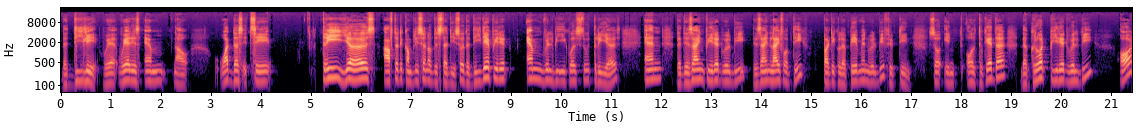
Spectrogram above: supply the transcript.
the delay. Where where is M now? What does it say? Three years after the completion of the study. So the delay period M will be equals to three years and the design period will be design life of the particular pavement will be 15 so in altogether the growth period will be or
